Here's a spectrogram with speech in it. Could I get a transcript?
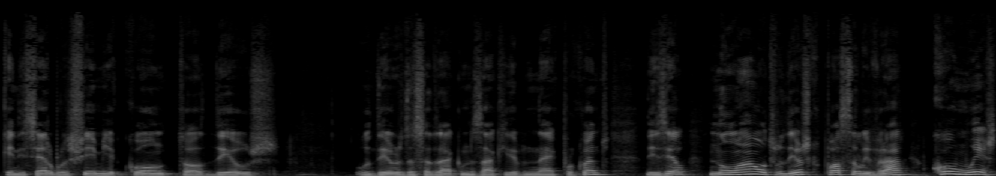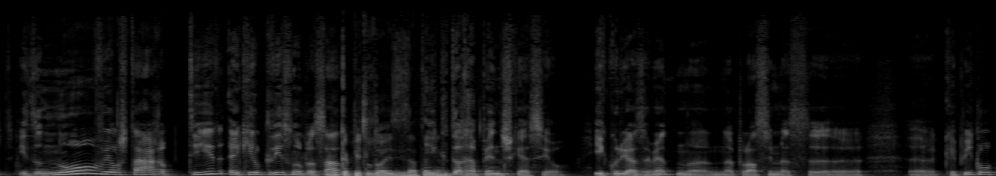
quem disser blasfêmia contra Deus, o Deus de Sadraque, Mesaque e Abednego, porquanto, diz ele, não há outro Deus que possa livrar como este. E de novo ele está a repetir aquilo que disse no passado No capítulo 2, e exatamente. que de repente esqueceu. E curiosamente, na, na próxima eh, eh, capítulo,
